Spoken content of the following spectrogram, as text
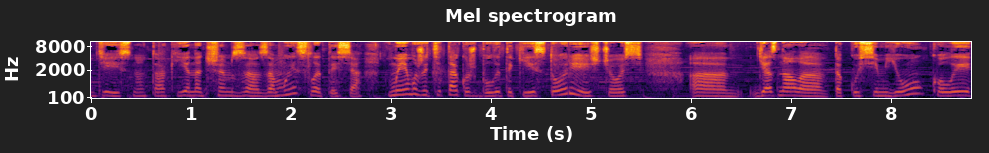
Дійсно, так є над чим за, замислитися. В моєму житті також були такі історії, що ось е, я знала таку сім'ю, коли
